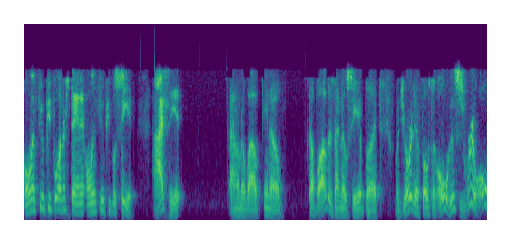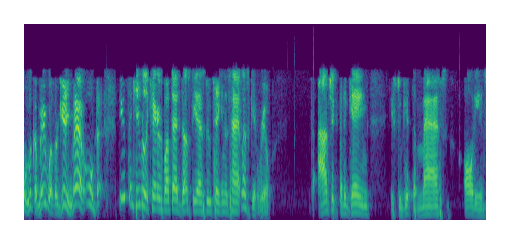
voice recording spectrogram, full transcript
Only a few people understand it. Only a few people see it. I see it. I don't know about, you know, a couple others I know see it, but majority of folks like, oh, this is real. Oh, look at Mayweather getting mad. Oh, do you think he really cares about that dusty ass dude taking his hat? Let's get real. The object of the game is to get the mass audience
